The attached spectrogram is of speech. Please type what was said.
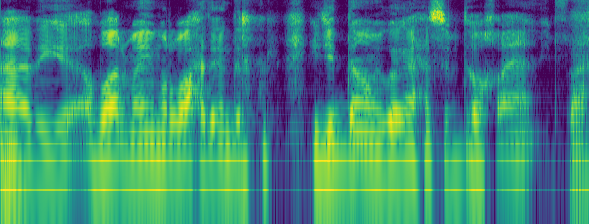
هذه الظاهر ما يمر واحد عند يجي الدوام يقول أنا أحس بدوخة يعني. صح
